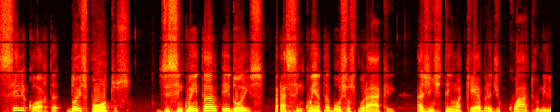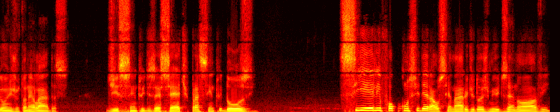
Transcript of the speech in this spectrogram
Se ele corta dois pontos, de 52 para 50 bushels por acre, a gente tem uma quebra de 4 milhões de toneladas, de 117 para 112. Se ele for considerar o cenário de 2019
